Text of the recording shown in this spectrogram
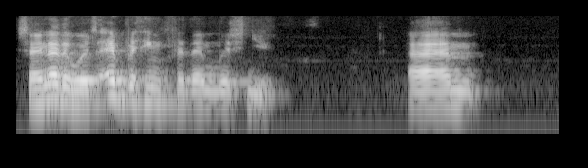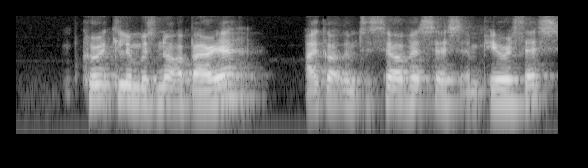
So, in other words, everything for them was new. Um, curriculum was not a barrier. I got them to self assess and peer assess.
